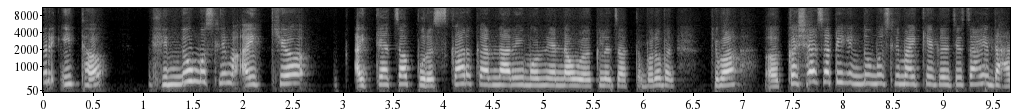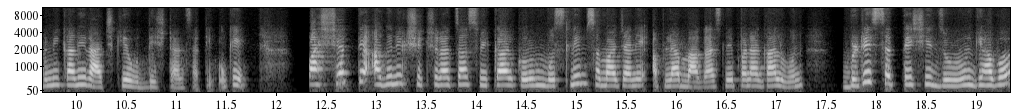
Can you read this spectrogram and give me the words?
तर इथं हिंदू मुस्लिम ऐक्य ऐक्याचा पुरस्कार करणारे म्हणून यांना ओळखलं जातं बरोबर? किंवा कशासाठी हिंदू मुस्लिम ऐक्य गरजेचं आहे? धार्मिक आणि राजकीय उद्दिष्टांसाठी. ओके पाश्चात्य आधुनिक शिक्षणाचा स्वीकार करून मुस्लिम समाजाने आपला मागासलेपणा घालवून ब्रिटिश सत्तेशी जुळून घ्यावं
